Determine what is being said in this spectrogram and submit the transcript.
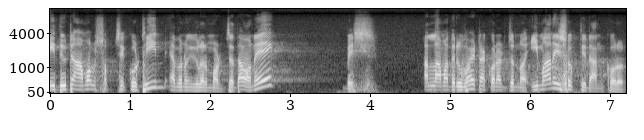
এই দুইটা আমল সবচেয়ে কঠিন এবং এগুলোর মর্যাদা অনেক বেশি। আল্লাহ আমাদের উভয়টা করার জন্য ইমানই শক্তি দান করুন।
